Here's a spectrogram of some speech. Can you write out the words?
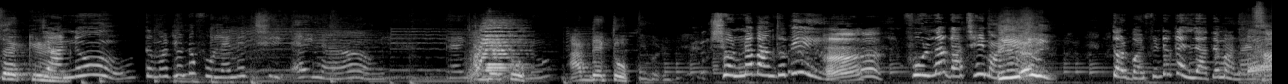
সেকেন্ড জানো তোমার জন্য ফুল এনেছি এই নাও। আর দেখো শোন না বান্ধবী। ফুল না গাছেই মানায় তোর বয়ফ্রেন্ডের কাল্লাতে মানায় না।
